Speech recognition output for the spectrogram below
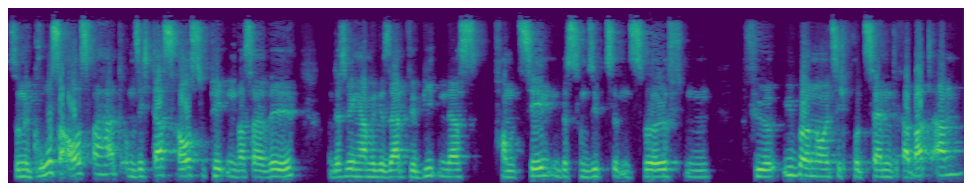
so eine große Auswahl hat, um sich das rauszupicken, was er will. Und deswegen haben wir gesagt, wir bieten das vom 10. bis zum 17.12. für über 90 Prozent Rabatt an.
